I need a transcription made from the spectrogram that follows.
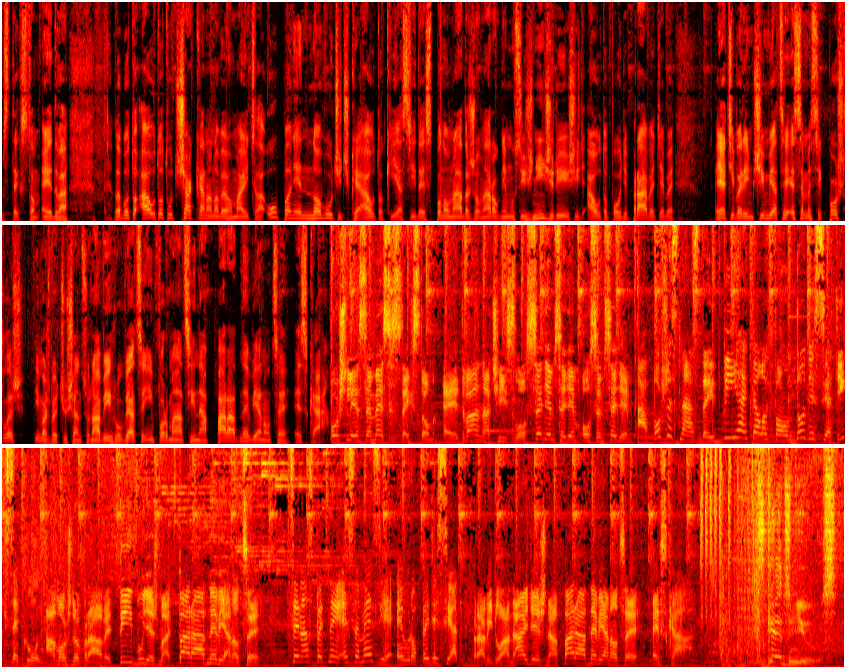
s textom E2, lebo to auto tu čaká na nového majiteľa. Úplne novúčičké auto Kia Ceed s plnou nádržou na rok, nemusíš nič riešiť, auto pôjde práve tebe. A ja ti verím, čím viacej SMS-iek pošleš, tým máš väčšiu šancu na výhru, viacej informácií na parádne Vianoce SK. Pošli SMS s textom E2 na číslo 7787 A po 16. dvíhaj telefón do 10 sekúnd. a možno práve ty budeš mať parádne Vianoce. Cena spätnej SMS je euro 50. Pravidlá nájdeš na parádne Vianoce SK. Sketch News.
